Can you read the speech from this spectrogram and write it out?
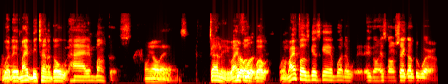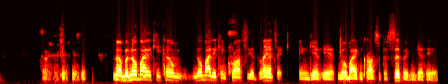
well, they might be trying to go hide in bunkers on your ass. Telling you, white no, folks. But, when white folks get scared, boy, it's gonna it's gonna shake up the world. no, but nobody can come. Nobody can cross the Atlantic and get here. Nobody can cross the Pacific and get here.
